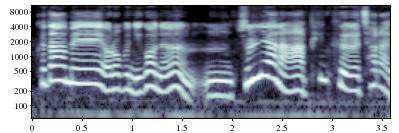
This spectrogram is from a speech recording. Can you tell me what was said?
그 다음에 여러분 이거는 음, 줄리아나 핑크 철화죠.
